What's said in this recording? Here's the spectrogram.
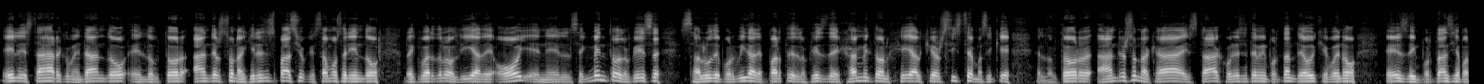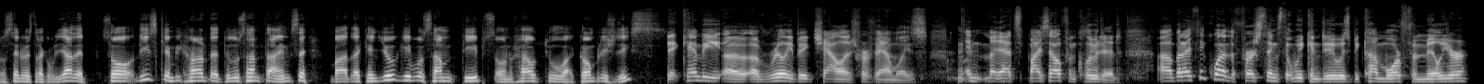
él está recomendando el doctor Anderson aquí en ese espacio que estamos teniendo, recuérdalo, el día de hoy en el segmento de lo que es salud de por vida de parte de lo que es de Hamilton Health Care System. Así que el doctor Anderson acá está con ese tema importante hoy que, bueno, es de importancia para usted nuestra comunidad. So, this can be hard to do sometimes, but can you give us some tips on how to accomplish this? It can be a, a really big challenge for families, and that's myself included. Uh, but I think one of the first things that we can do is become more familiar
